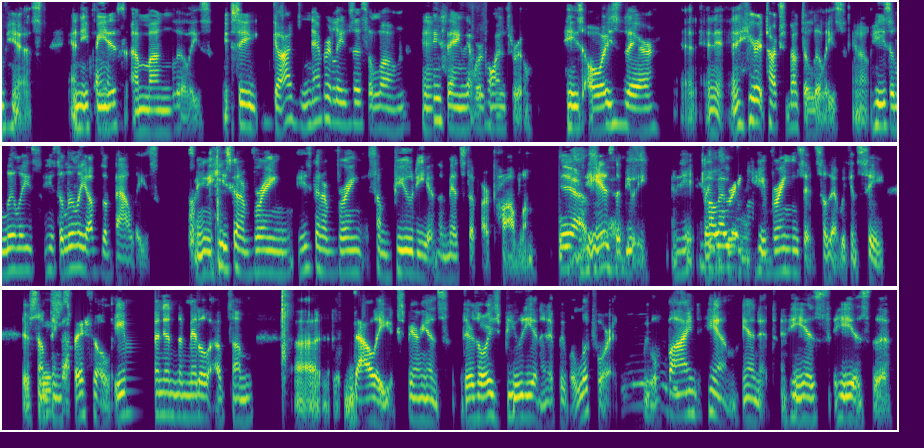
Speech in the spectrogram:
his, and he feedeth among lilies. You see, God never leaves us alone anything that we're going through. He's always there and, and, it, and, here it talks about the lilies. You know, he's a lilies. He's the lily of the valleys. I mean, he's going to bring. He's going to bring some beauty in the midst of our problem. Yeah, he is the beauty, and he he, bring, he, brings it so that we can see there's something special, even in the middle of some uh, valley experience, there's always beauty in it if we will look for it. We will Mm-hmm. find Him in it, and He is He is the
